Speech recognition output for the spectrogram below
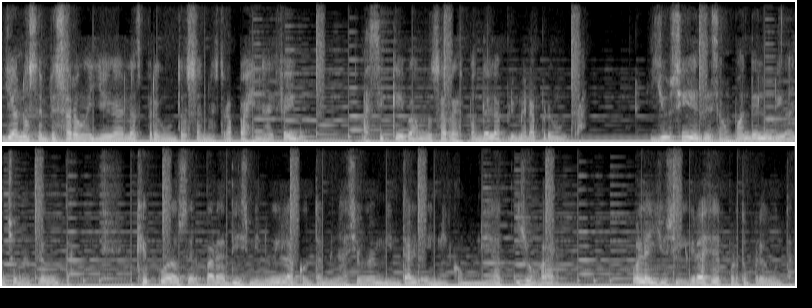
Ya nos empezaron a llegar las preguntas a nuestra página de Facebook, así que vamos a responder la primera pregunta. Yusi desde San Juan del Urigancho me pregunta, ¿Qué puedo hacer para disminuir la contaminación ambiental en mi comunidad y hogar? Hola Yusi, gracias por tu pregunta.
